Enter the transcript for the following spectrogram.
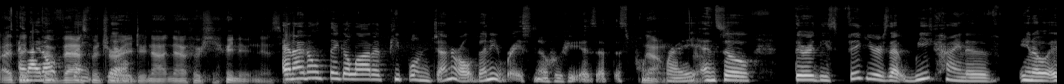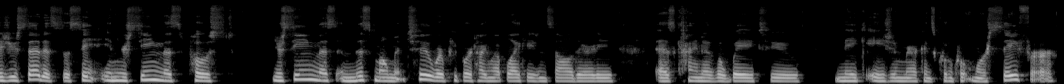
I think I the vast think, majority yeah. do not know who Huey Newton is. And I don't think a lot of people in general of any race know who he is at this point, right? And so there are these figures that we kind of, you know, as you said, it's the same, and you're seeing this post, you're seeing this in this moment too, where people are talking about Black Asian solidarity as kind of a way to make Asian Americans, quote unquote, more safer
